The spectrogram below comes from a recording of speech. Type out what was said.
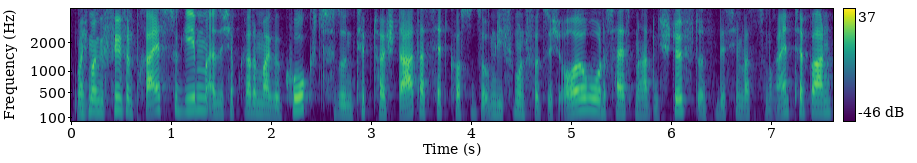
Um euch mal ein Gefühl für den Preis zu geben, also ich habe gerade mal geguckt, so ein Tiptoy Starter Set kostet so um die 45 Euro. Das heißt, man hat einen Stift und ein bisschen was zum Reintippern.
